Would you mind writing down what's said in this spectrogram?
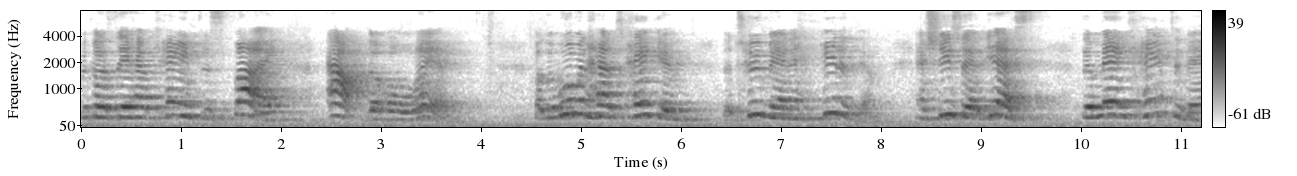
because they have came to spy out the whole land. But the woman had taken the two men and hidden them. And she said, Yes, the men came to me,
